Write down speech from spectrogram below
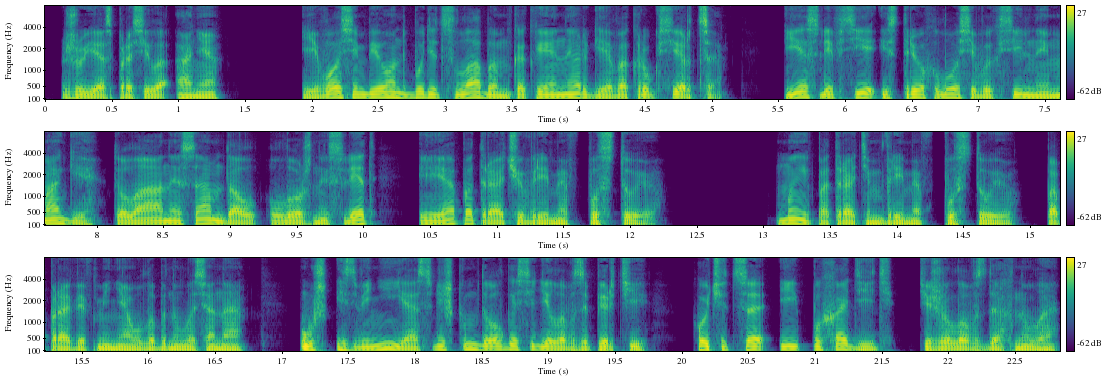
— жуя спросила Аня. «Его симбионт будет слабым, как и энергия вокруг сердца. Если все из трех лосевых сильные маги, то Лаан и сам дал ложный след — и я потрачу время впустую. «Мы потратим время впустую», — поправив меня, улыбнулась она. «Уж извини, я слишком долго сидела в заперти. Хочется и походить», — тяжело вздохнула.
